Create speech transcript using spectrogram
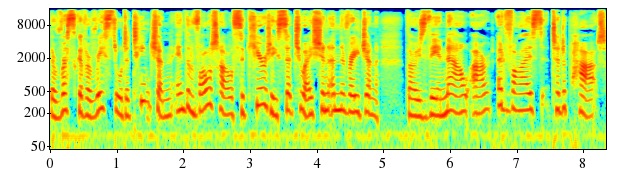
the risk of arrest or detention, and the volatile security situation in the region. Those there now are advised to depart.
